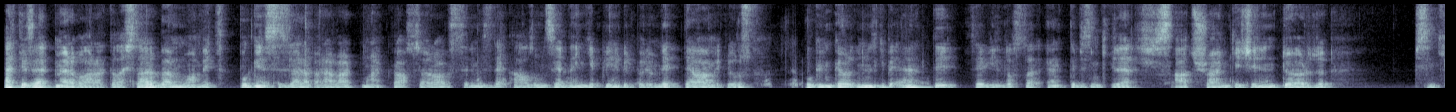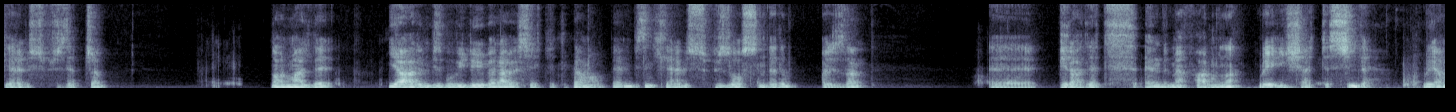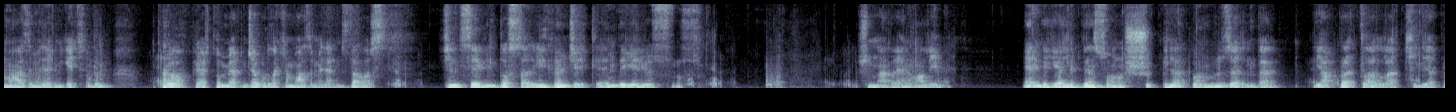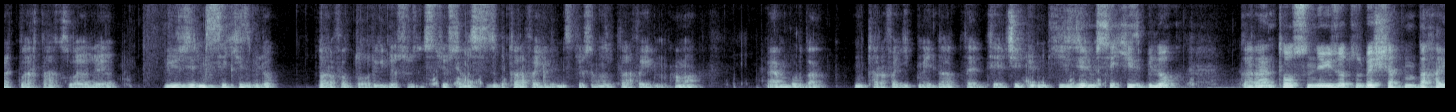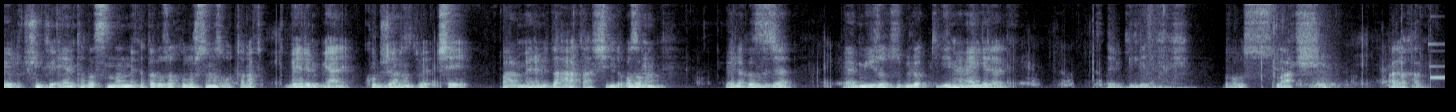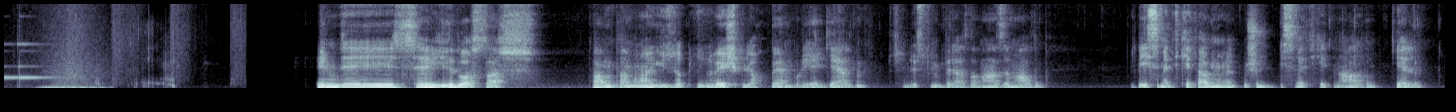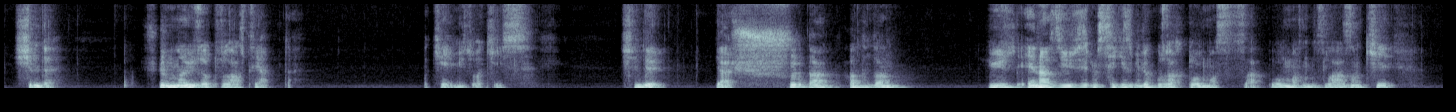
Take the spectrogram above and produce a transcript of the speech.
Herkese merhabalar arkadaşlar. Ben Muhammed. Bugün sizlerle beraber Minecraft Survival serimizde kaldığımız yerden yepyeni bir bölümle devam ediyoruz. Bugün gördüğünüz gibi Ent değil sevgili dostlar. Ent de bizimkiler. Saat şu an gecenin dördü. Bizimkilere bir sürpriz yapacağım. Normalde yarın biz bu videoyu beraber çekecektik ama ben bizimkilere bir sürpriz olsun dedim. O yüzden eee, bir adet Enderman farmını buraya inşa edeceğiz. Şimdi Buraya malzemelerimi getirdim. Bu tarafa platform yapınca buradaki malzemelerimizi de alırız. Şimdi sevgili dostlar ilk öncelikle ende geliyorsunuz. Şunları da yanıma alayım. Ende geldikten sonra şu platformun üzerinden yapraklarla kil yapraklar daha kolay oluyor. 128 blok bu tarafa doğru gidiyorsunuz. İstiyorsanız siz bu tarafa gidin, istiyorsanız bu tarafa gidin. Ama ben buradan bu tarafa gitmeyi daha ter- tercih ediyorum. 128 blok Garanti olsun diye 135 yapın daha iyi olur. Çünkü ent adasından ne kadar uzak olursanız o taraf verim yani kuracağınız ve şey farm verimi daha artar. Şimdi o zaman böyle hızlıca ben bir 130 blok gideyim hemen gelelim. Sevgili dostlar. Hadi bakalım. Şimdi sevgili dostlar tam tamına 135 blok ben buraya geldim. Şimdi üstüme biraz da malzeme aldım. Bir de isim etiketi almayı unutmuşum. İsim etiketini aldım. Geldim. Şimdi şununla 136 yaptı. Okey miyiz? Okeyiz. Şimdi ya şuradan adadan 100, en az 128 blok uzakta olması olmamız lazım ki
